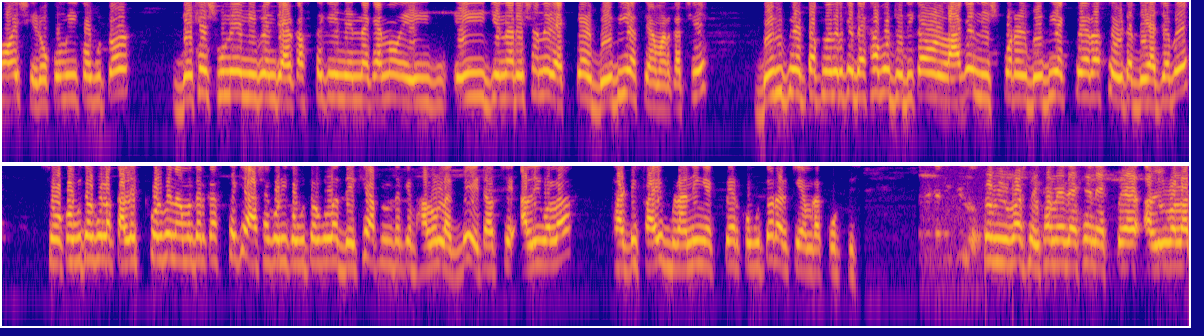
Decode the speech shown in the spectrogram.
হয় সেরকমই কবুতর। দেখে শুনে নিবেন যার কাছ থেকেই নেন না কেন। এই এই জেনারেশনের এক পেয়ার বেবি আছে আমার কাছে। বেবি পেয়ারটা আপনাদেরকে দেখাবো। যদি কারোর লাগে, নিষ্পরের বেবি এক পেয়ার আছে, ওইটা দেয়া যাবে। সো কবুতরগুলো কালেক্ট করবেন আমাদের কাছ থেকে। আশা করি কবুতরগুলো দেখে আপনাদেরকে ভালো লাগবে। এটা হচ্ছে আলিওয়ালা থার্টি ফাইভ রানিং এক পেয়ার কবুতর আর কি আমরা করতেছি। সো ভিউয়ার্স এখানে দেখেন এক পেয়ার আলিওয়ালা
